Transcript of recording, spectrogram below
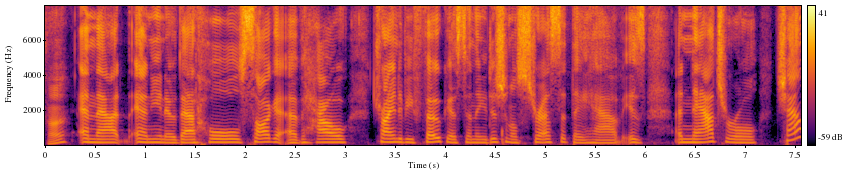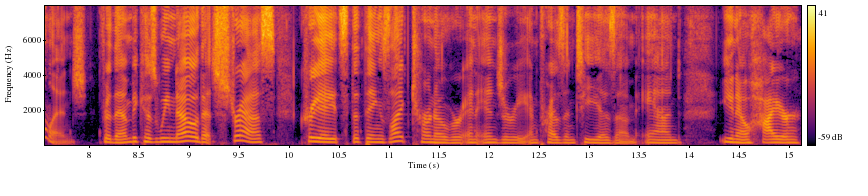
Huh? And that and you know that whole saga of how trying to be focused and the additional stress that they have is a natural challenge for them because we know that stress creates the things like turnover and injury and presenteeism and you know higher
